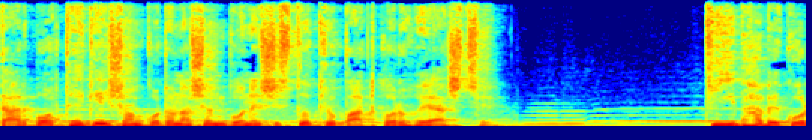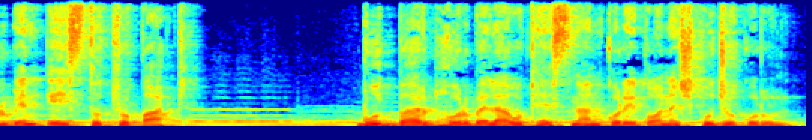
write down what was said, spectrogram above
তারপর থেকেই সংকটনাশন গণেশ স্তোত্র পাঠ করা হয়ে আসছে। কীভাবে করবেন এই স্তোত্র পাঠ? বুধবার ভোরবেলা উঠে স্নান করে গণেশ পুজো করুন।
